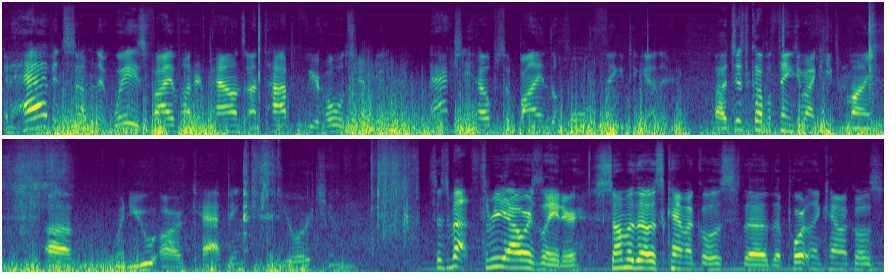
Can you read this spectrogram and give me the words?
And having something that weighs 500 pounds on top of your whole chimney actually helps to bind the whole thing together. Uh, just a couple things you want to keep in mind uh, when you are capping your chimney. So it's about three hours later. Some of those chemicals, the, the Portland chemicals,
